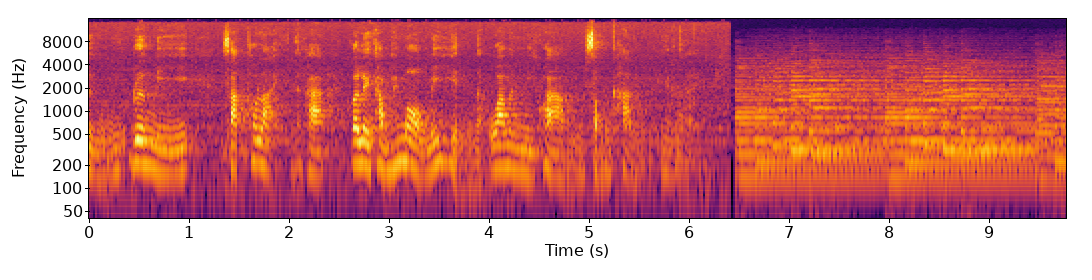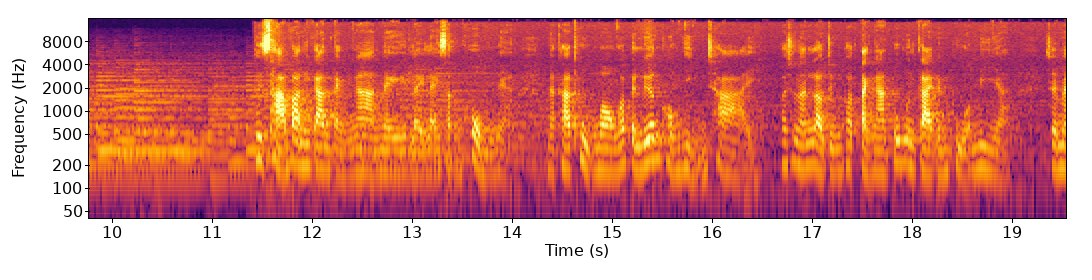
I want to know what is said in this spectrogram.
ถึงเรื่องนี้สักเท่าไหร่นะคะก็เลยทำให้มองไม่เห็นว่ามันมีความสำคัญยังไง คือสถาบันการแต่งงานในหลาย ๆ สังคมเนี่ยนะคะถูกมองว่าเป็นเรื่องของหญิงชาย เพราะฉะนั้นเราจึงพอแต่งงานปุ๊บมันกลายเป็นผัวเมียใช่ไหม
